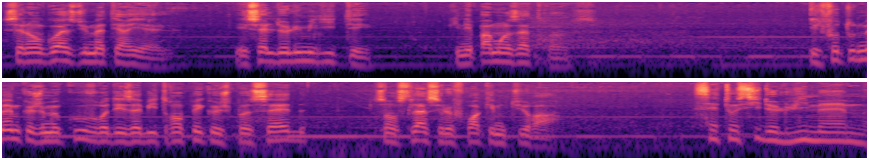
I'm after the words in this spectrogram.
C'est l'angoisse du matériel et celle de l'humidité, qui n'est pas moins atroce. Il faut tout de même que je me couvre des habits trempés que je possède, sans cela c'est le froid qui me tuera. C'est aussi de lui-même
